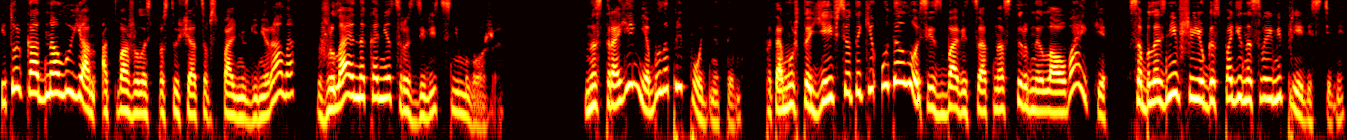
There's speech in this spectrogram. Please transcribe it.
И только одна Луян отважилась постучаться в спальню генерала, желая, наконец, разделить с ним ложе. Настроение было приподнятым, потому что ей все-таки удалось избавиться от настырной лаовайки, соблазнившей ее господина своими прелестями,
